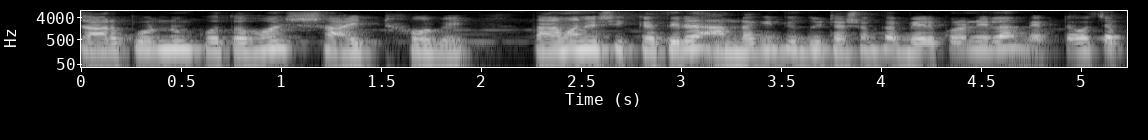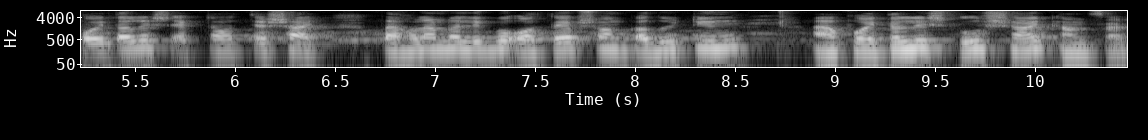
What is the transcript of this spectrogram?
চার পূর্ণ কত হয়? ষাট হবে। তার মানে শিক্ষার্থীরা, আমরা কিন্তু দুইটা সংখ্যা বের করে নিলাম, একটা হচ্ছে পঁয়তাল্লিশ, একটা হচ্ছে ষাট। তাহলে আমরা লিখব অতএব সংখ্যা দুইটি পঁয়তাল্লিশ ও ষাট আনসার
